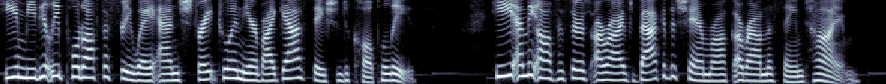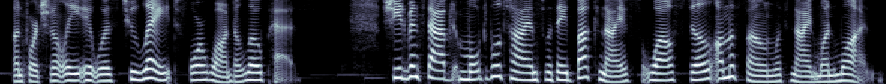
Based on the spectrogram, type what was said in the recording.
He immediately pulled off the freeway and straight to a nearby gas station to call police. He and the officers arrived back at the Shamrock around the same time. Unfortunately, it was too late for Wanda Lopez. She had been stabbed multiple times with a buck knife while still on the phone with 911.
